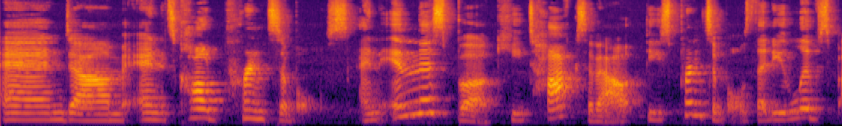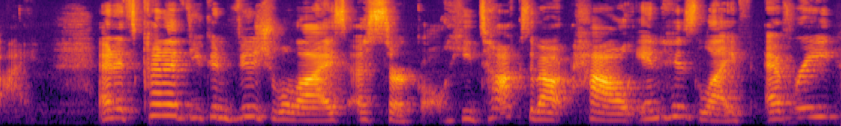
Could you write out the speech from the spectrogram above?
and um, and it's called Principles. And in this book, he talks about these principles that he lives by. And it's kind of you can visualize a circle. He talks about how in his life every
